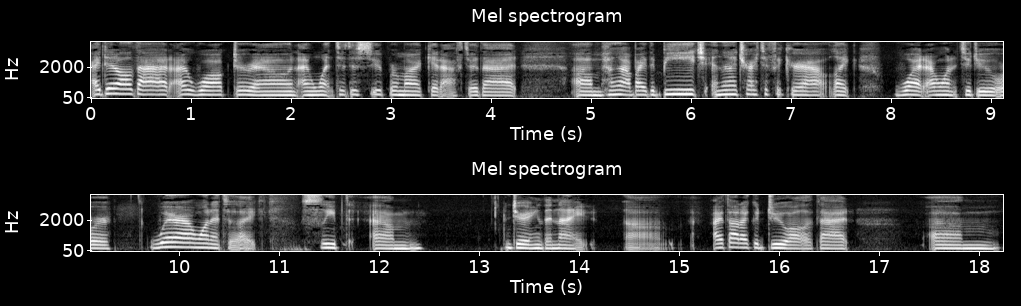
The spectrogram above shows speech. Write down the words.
I did all that. I walked around. I went to the supermarket after that. Um, hung out by the beach, and then I tried to figure out like what I wanted to do or where I wanted to like sleep um, during the night. Um, I thought I could do all of that um,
